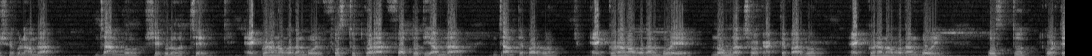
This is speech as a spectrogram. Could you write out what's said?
বিষয়গুলো আমরা জানব, সেগুলো হচ্ছে, এক ঘোড়া নগদান বই প্রস্তুত করার পদ্ধতি আমরা জানতে পারব, এক ঘোড়া নগদান বইয়ের নমুনা ছক আঁকতে পারব, এক ঘোড়া নগদান বই প্রস্তুত করতে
